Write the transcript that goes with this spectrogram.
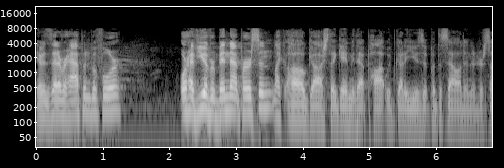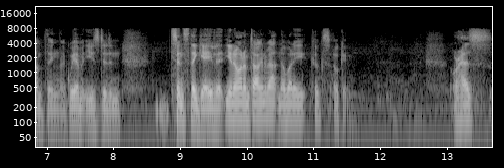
Has that ever happened before? Or have you ever been that person? Like, oh gosh, they gave me that pot. We've got to use it. Put the salad in it or something. Like we haven't used it in since they gave it. You know what I'm talking about? Nobody cooks. Okay. Or has?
